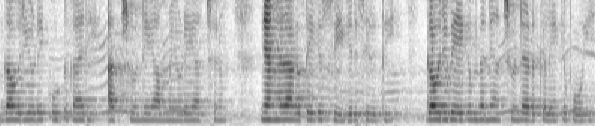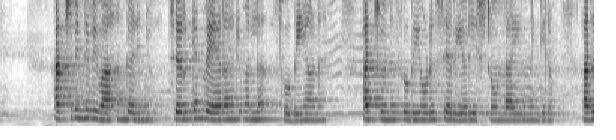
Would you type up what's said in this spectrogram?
ഗൗരിയുടെ കൂട്ടുകാരി അച്ചുവിന്റെയും അമ്മയുടെയും അച്ഛനും ഞങ്ങളെ അകത്തേക്ക് സ്വീകരിച്ചിരുത്തി. ഗൗരി വേഗം തന്നെ അച്ചുവിന്റെ അടുക്കലേക്ക് പോയി. അച്ചുവിന്റെ വിവാഹം കഴിഞ്ഞു. ചെറുക്കൻ വേറെ ആരുമല്ല സുതിയാണ് അച്ചുവിന് സുതിയോട് ചെറിയൊരു ഇഷ്ടം ഉണ്ടായിരുന്നെങ്കിലും അത്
